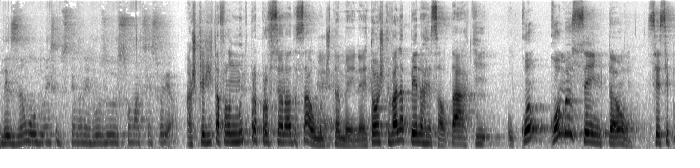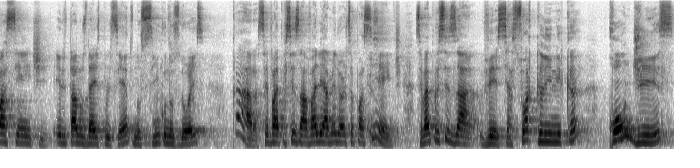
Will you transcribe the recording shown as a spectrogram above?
lesão ou doença do sistema nervoso somatosensorial. Acho que a gente está falando muito para profissional da saúde é. também, né? Então acho que vale a pena ressaltar que o, como eu sei então se esse paciente ele está nos 10%, nos 5%, nos 2%, cara, você vai precisar avaliar melhor seu paciente. Você vai precisar ver se a sua clínica condiz,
